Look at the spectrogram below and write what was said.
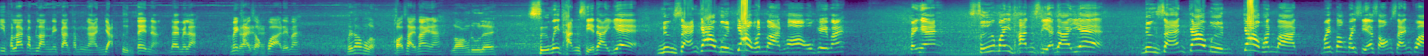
มีพละกำลังในการทำงานอยากตื่นเต้นอะได้ไหมล่ะ ไม่ขายได้นะสองกว่าได้ไหม ไม่ต้องหรอก ขอสายไหมนะ ลองดูเลย ซื้อไม่ทันเสียดายแย่ 1 9 9 9 0 0 0บาทพอ โอเคไหมเป็นไง ซื้อไม่ทันเสียดายแย่ 1 9 9 0 0 0 บาท ไม่ต้องไปเสีย 2 0 0 0 0 0กว่า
